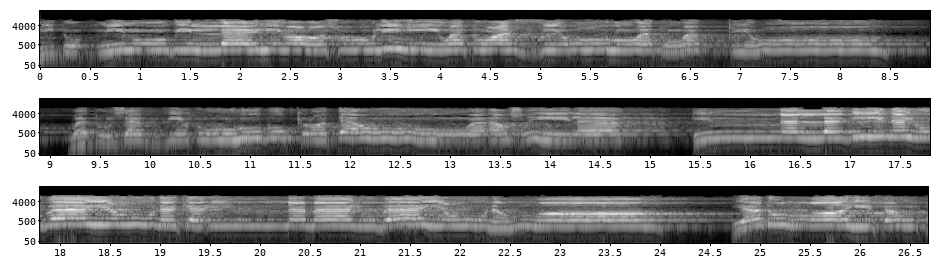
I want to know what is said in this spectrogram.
لتؤمنوا بالله ورسوله وتعزروه وتوقروه وتسبحوه بكرة وأصيلا. إن الذين يبايعونك إنما يبايعون الله. يد الله فوق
